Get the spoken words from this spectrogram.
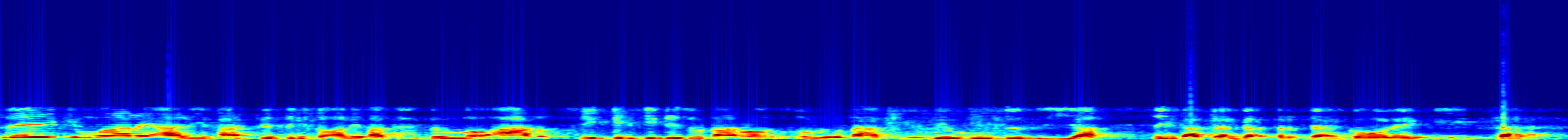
Saya ini mulai ahli hadis, sing soal hadis itu lo anut sikit-sikit sunnah Rasul, nabi di khusus ya, sing kadang nggak terjangkau oleh kita.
